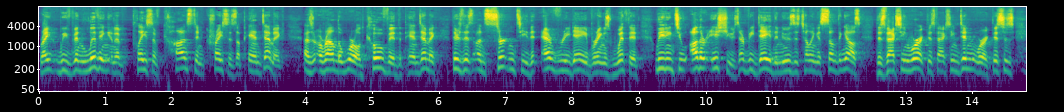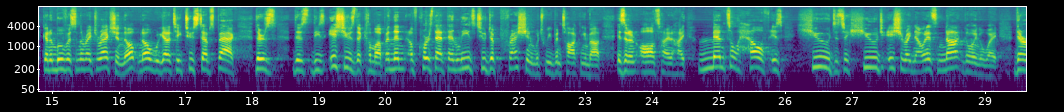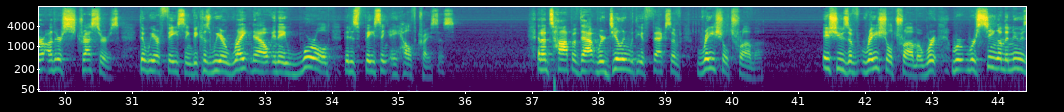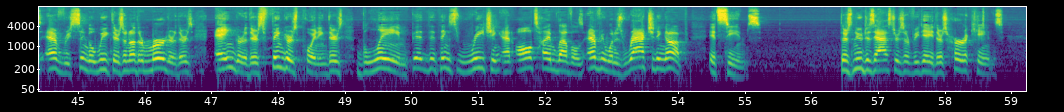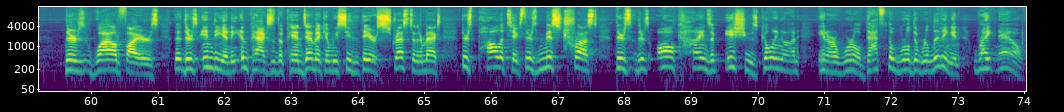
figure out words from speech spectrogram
right? We've been living in a place of constant crisis, a pandemic as around the world, COVID, the pandemic. There's this uncertainty that every day brings with it, leading to other issues. Every day the news is telling us something else. This vaccine worked, this vaccine didn't work, this is going to move us in the right direction. Nope, no, we got to take two steps back. There's, there's these issues that come up. And then, of course, that then leads to depression, which we've been talking about, is at an all time high. Mental health is huge. It's a huge issue right now, and it's not going away. There are other stressors that we are facing because we are right now in a world that is facing a health crisis. And on top of that, we're dealing with the effects of racial trauma, issues of racial trauma. We're, we're, we're seeing on the news every single week there's another murder, there's anger, there's fingers pointing, there's blame, the things reaching at all time levels. Everyone is ratcheting up, it seems. There's new disasters every day. There's hurricanes. There's wildfires. There's India and the impacts of the pandemic, and we see that they are stressed to their max. There's politics. There's mistrust. There's, there's all kinds of issues going on in our world. That's the world that we're living in right now.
